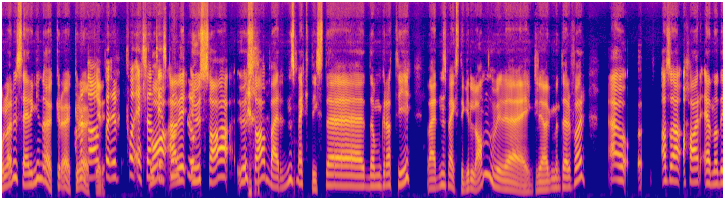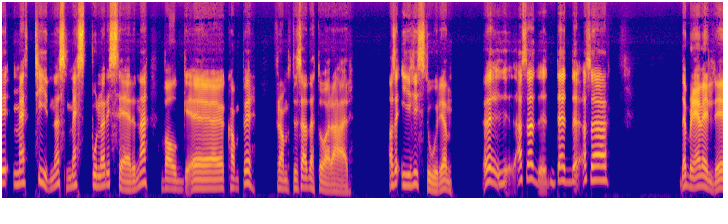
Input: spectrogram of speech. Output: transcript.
Polariseringen øker og øker og øker. Nå er vi USA, USA, verdens mektigste demokrati, verdens mektigste land, vil jeg egentlig argumentere for, er jo altså, har en av de mest, tidenes mest polariserende valgkamper eh, fram til seg dette året her. Altså, i historien. Eh, altså, det, det, altså det ble veldig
